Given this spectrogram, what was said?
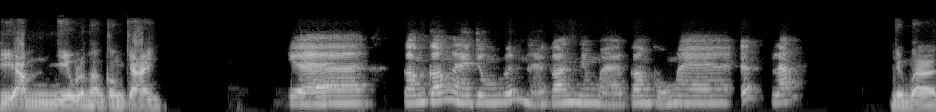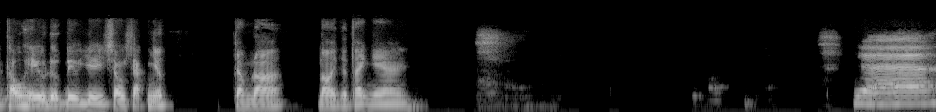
ghi âm nhiều lắm hả con trai? Dạ con có nghe chung với mẹ con nhưng mà con cũng nghe ít lắm. Nhưng mà thấu hiểu được điều gì sâu sắc nhất trong đó nói cho thầy nghe. Dạ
